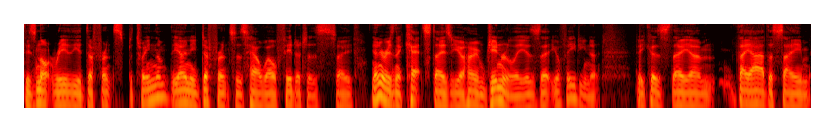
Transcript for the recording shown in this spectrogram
There's not really a difference between them. The only difference is how well fed it is. So the only reason a cat stays at your home generally is that you're feeding it, because they um they are the same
